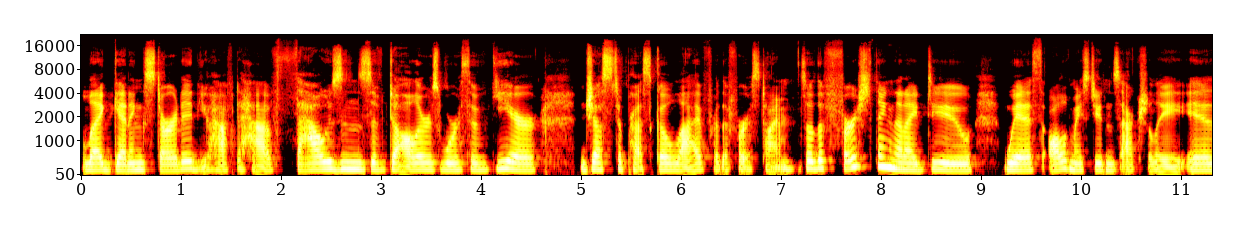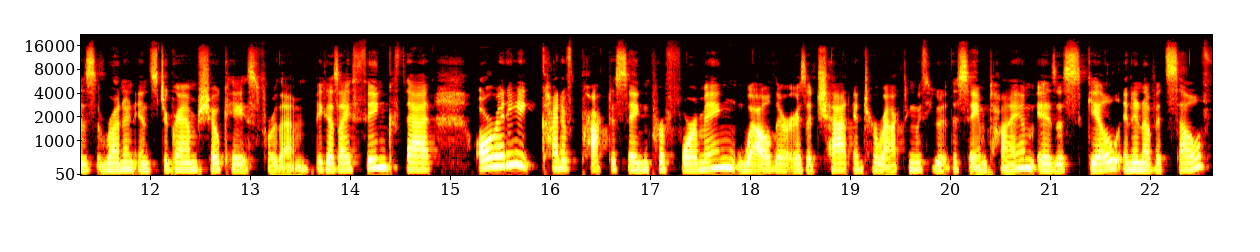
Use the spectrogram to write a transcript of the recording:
like getting started you have to have thousands of dollars worth of gear just to press go live for the first time. So the first thing that I do with all of my students actually is run an Instagram showcase for them because I think that already kind of practice practicing performing while there is a chat interacting with you at the same time is a skill in and of itself.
